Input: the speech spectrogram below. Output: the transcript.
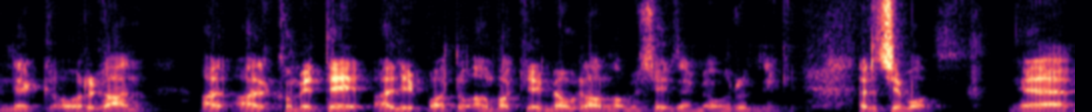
nek organ, ali, ali komite, ali pa to, ampak je imel glavno besedo, imel rudniki. Recimo, eh,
